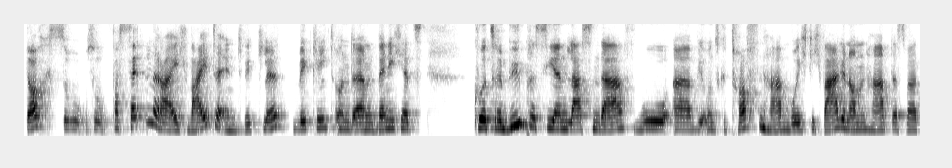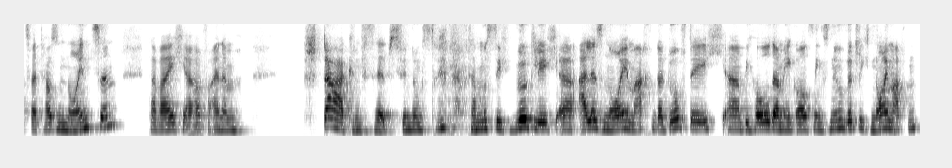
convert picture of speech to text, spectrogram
doch so, so facettenreich weiterentwickelt. Und ähm, wenn ich jetzt kurz Revue passieren lassen darf, wo äh, wir uns getroffen haben, wo ich dich wahrgenommen habe, das war 2019. Da war ich ja auf einem starken Selbstfindungstrip. Da musste ich wirklich äh, alles neu machen. Da durfte ich äh, Behold, make all things new wirklich neu machen.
